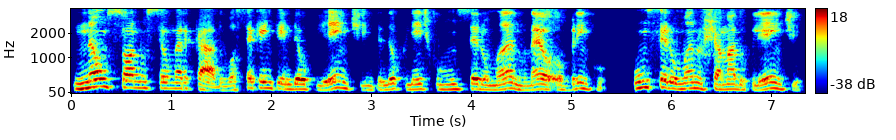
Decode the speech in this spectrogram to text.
Não só no seu mercado. Você quer entender o cliente, entender o cliente como um ser humano, né? Eu brinco, um ser humano chamado cliente.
